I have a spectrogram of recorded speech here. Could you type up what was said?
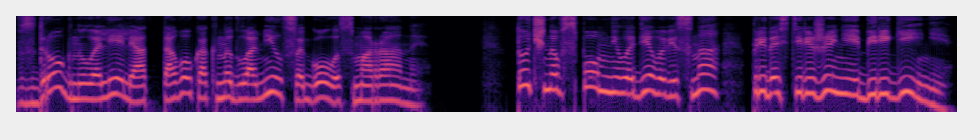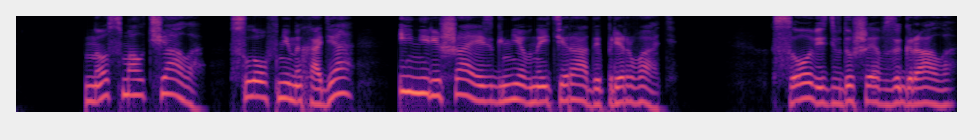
Вздрогнула Леля от того, как надломился голос Мараны. Точно вспомнила дева весна предостережение Берегини, но смолчала, слов не находя и не решаясь гневной тирады прервать. Совесть в душе взыграла,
